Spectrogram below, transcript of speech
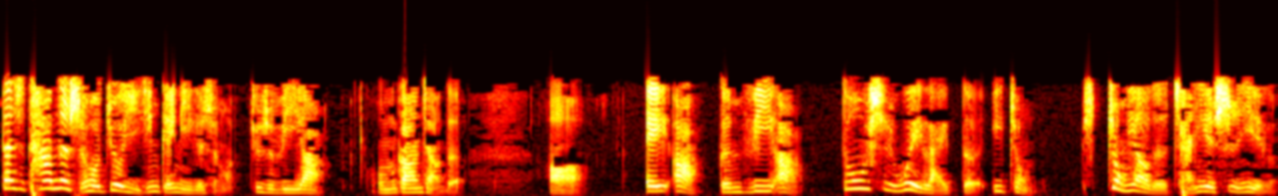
但是他那时候就已经给你一个什么，就是 VR。我们刚刚讲的啊，AR 跟 VR 都是未来的一种重要的产业事业了。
